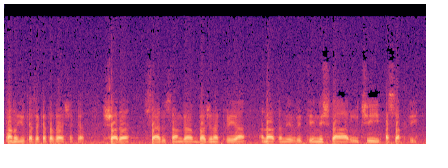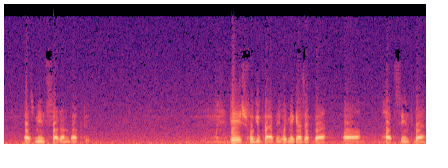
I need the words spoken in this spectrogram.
tanuljuk ezeket a verseket. Sada, Sadhu Sangha, Bhajana Kriya, Anartha Nivriti, Nishta, Ruchi, Asakti. Ez mind Sadan Bhakti. És fogjuk látni, hogy még ezekbe a hat szintbe,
